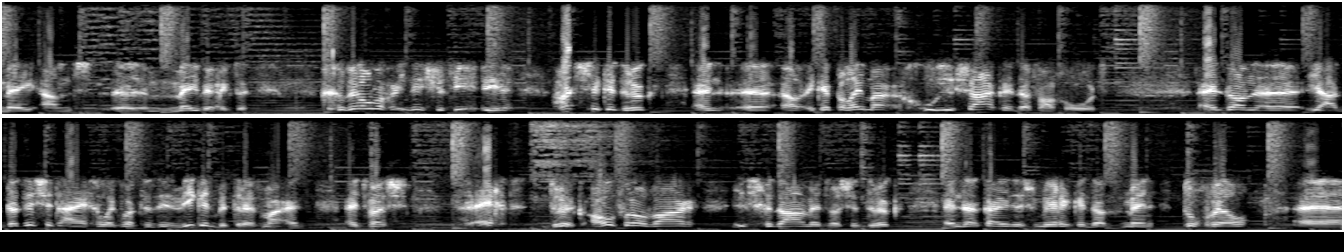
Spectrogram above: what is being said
mee aan eh, meewerkten. Geweldig initiatief hartstikke druk en eh, ik heb alleen maar goede zaken daarvan gehoord. En dan, eh, ja, dat is het eigenlijk wat het weekend betreft. Maar het, het was echt druk. Overal waar iets gedaan werd, was het druk. En dan kan je dus merken dat men toch wel eh,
